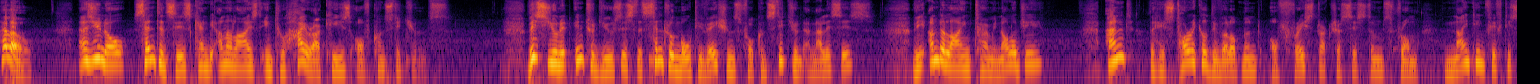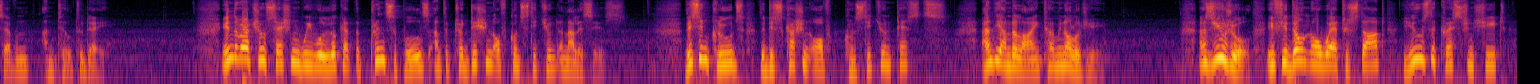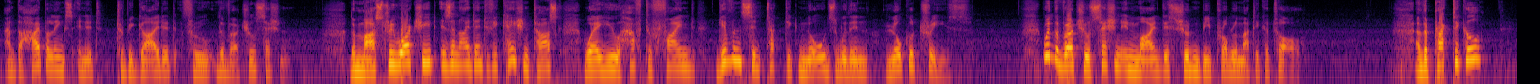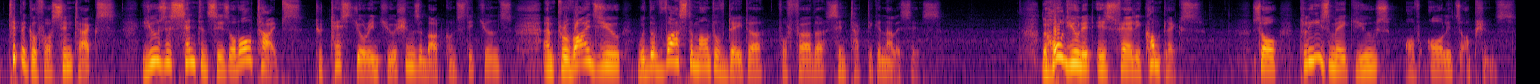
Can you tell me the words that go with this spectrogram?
Hello! As you know, sentences can be analyzed into hierarchies of constituents. This unit introduces the central motivations for constituent analysis, the underlying terminology, and the historical development of phrase structure systems from 1957 until today. In the virtual session we will look at the principles and the tradition of constituent analysis. This includes the discussion of constituent tests and the underlying terminology. As usual, if you don't know where to start, use the question sheet and the hyperlinks in it to be guided through the virtual session. The mastery worksheet is an identification task where you have to find given syntactic nodes within local trees. With the virtual session in mind, this shouldn't be problematic at all. And the practical, typical for syntax, uses sentences of all types to test your intuitions about constituents and provides you with a vast amount of data for further syntactic analysis. The whole unit is fairly complex, so please make use of all its options.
